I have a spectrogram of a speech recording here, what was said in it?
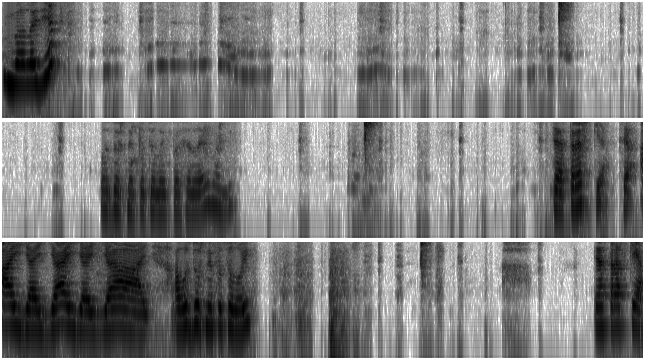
Молодець. Воздушний поцілуй поселив мамі. Це страшке. Це ай-яй-яй-яй-яй. А воздушний поцілуй. Це страшке.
